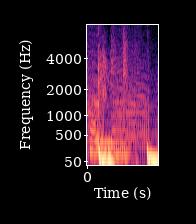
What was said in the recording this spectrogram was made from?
This.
